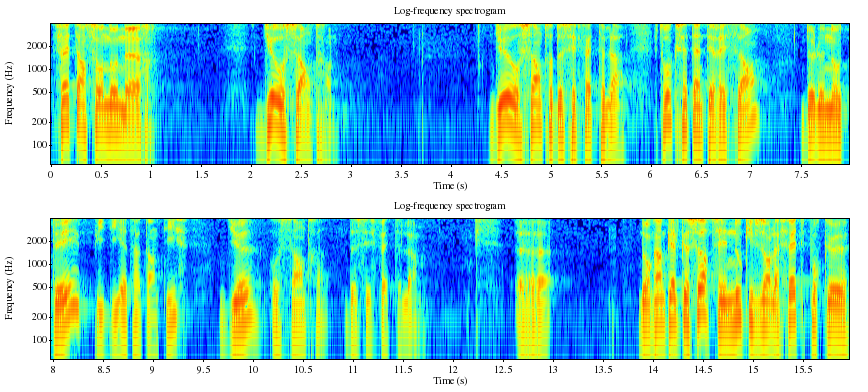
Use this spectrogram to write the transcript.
fête en son honneur. Dieu au centre. Dieu au centre de ces fêtes-là. Je trouve que c'est intéressant de le noter, puis d'y être attentif. Dieu au centre de ces fêtes-là. Euh, donc en quelque sorte, c'est nous qui faisons la fête pour, que,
